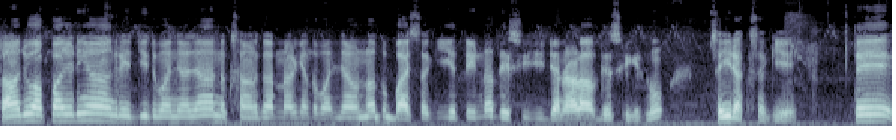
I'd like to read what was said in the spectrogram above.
ਤਾਂ ਜੋ ਆਪਾਂ ਜਿਹੜੀਆਂ ਅੰਗਰੇਜ਼ੀ ਦਵਾਈਆਂ ਜਾਂ ਨੁਕਸਾਨ ਕਰਨ ਵਾਲੀਆਂ ਦਵਾਈਆਂ ਉਹਨਾਂ ਤੋਂ ਬਚ ਸਕੀਏ ਤੇ ਇਹਨਾਂ ਦੇਸੀ ਚੀਜ਼ਾਂ ਨਾਲ ਆਪਦੇ ਸਰੀਰ ਨੂੰ ਸਹੀ ਰੱਖ ਸਕੀਏ। ਤੇ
